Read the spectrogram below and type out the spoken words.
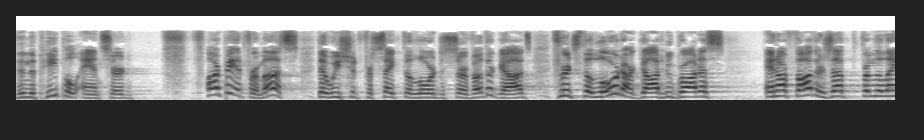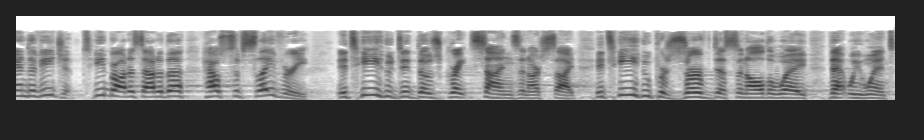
Then the people answered, Far be it from us that we should forsake the Lord to serve other gods, for it's the Lord our God who brought us and our fathers up from the land of Egypt. He brought us out of the house of slavery. It's He who did those great signs in our sight. It's He who preserved us in all the way that we went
